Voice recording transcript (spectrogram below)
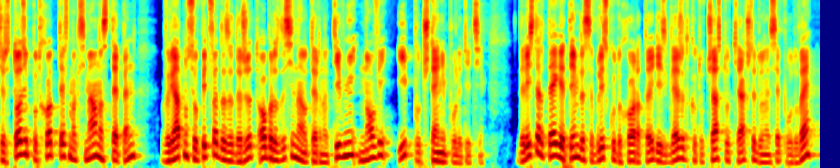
Чрез този подход те в максимална степен вероятно се опитват да задържат образа си на альтернативни, нови и почтени политици. Дали стратегията им да са близко до хората и да изглеждат като част от тях ще донесе плодове,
